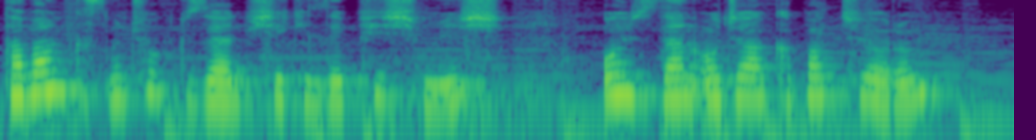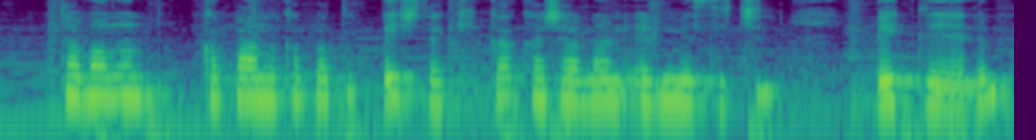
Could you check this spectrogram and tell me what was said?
Taban kısmı çok güzel bir şekilde pişmiş. O yüzden ocağı kapatıyorum. Tavanın kapağını kapatıp 5 dakika kaşarların erimesi için bekleyelim.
